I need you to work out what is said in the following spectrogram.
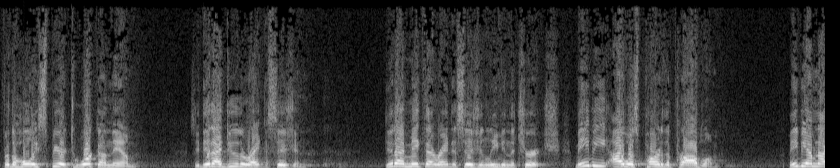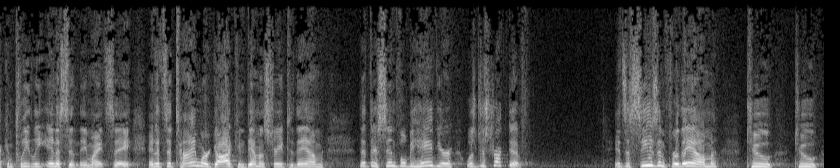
for the Holy Spirit to work on them. See, did I do the right decision? Did I make that right decision leaving the church? Maybe I was part of the problem. Maybe I'm not completely innocent, they might say. And it's a time where God can demonstrate to them that their sinful behavior was destructive. It's a season for them to, to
